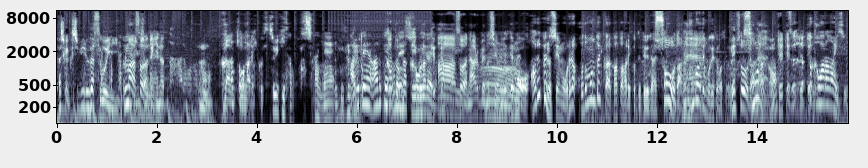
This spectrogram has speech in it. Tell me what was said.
確かに唇がすごいまあ印そうだね象的な。なるほどうん。ラ加。藤春彦、久しぶりに聞いたの。確かにね。アルペン、アルペンのねどんな顔だっけああ、そうだね、アルペンの CM で。で、も、アルペンの CM、俺ら子供の時から加藤春彦出てるじゃないですか。そうだね。今でも出てますよ。え、そうだね。そうなの？出てる、ず出てるっと。変わらないんですよ。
